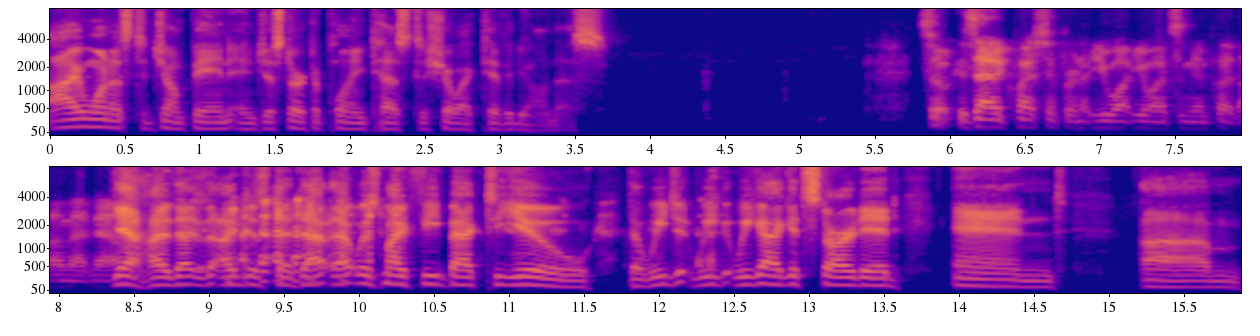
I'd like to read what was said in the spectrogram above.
I want us to jump in and just start deploying tests to show activity on this. So is that a question for you? Want you want some input on that now? Yeah, I, that, I just that, that that was my feedback to you that we just, we we gotta get started and um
